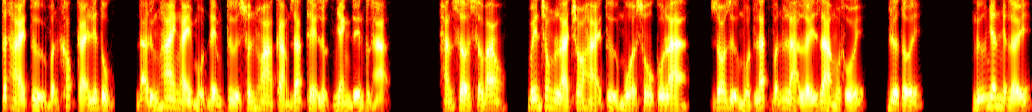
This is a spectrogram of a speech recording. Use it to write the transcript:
tất hải tử vẫn khóc cái liên tục, đã đứng hai ngày một đêm từ xuân hoa cảm giác thể lực nhanh đến cực hạn. Hắn sờ sờ bao bên trong là cho hải tử mua sô cô la do dự một lát vẫn là lấy ra một khối, đưa tới. Nữ nhân nhận lấy,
